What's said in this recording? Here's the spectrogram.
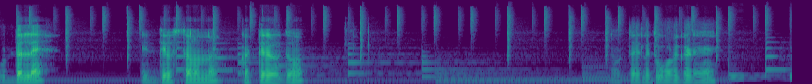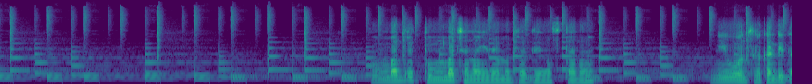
ವುಡ್ಡಲ್ಲೇ ಈ ದೇವಸ್ಥಾನನ ಕಟ್ಟಿರೋದು. ನೋಡ್ತಾ ಇರೋದು ಒಳಗಡೆ. ತುಂಬಾ ಅಂದ್ರೆ ತುಂಬಾ ಚೆನ್ನಾಗಿದೆ ಮಾತ್ರ ದೇವಸ್ಥಾನ. ನೀವು ಒಂದ್ಸಲ ಖಂಡಿತ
